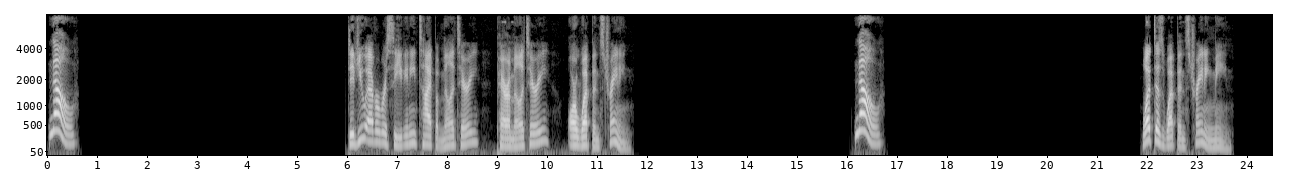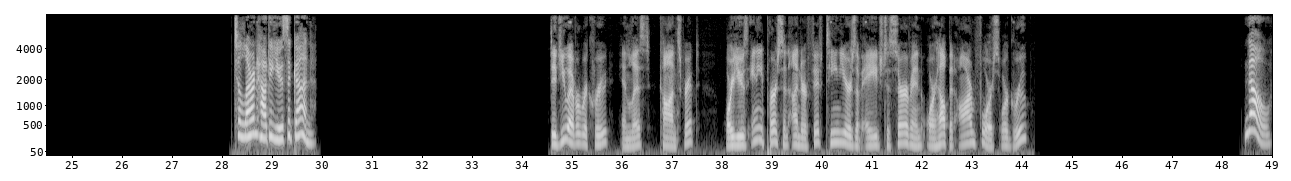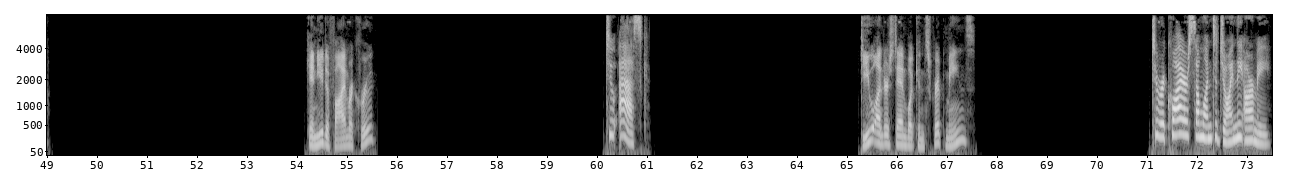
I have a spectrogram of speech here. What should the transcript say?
No. Did you ever receive any type of military, paramilitary, or weapons training? No. What does weapons training mean? To learn how to use a gun. Did you ever recruit, enlist, conscript, or use any person under 15 years of age to serve in or help an armed force or group? No. Can you define recruit? To ask. Do you understand what conscript means? To require someone to join the army.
